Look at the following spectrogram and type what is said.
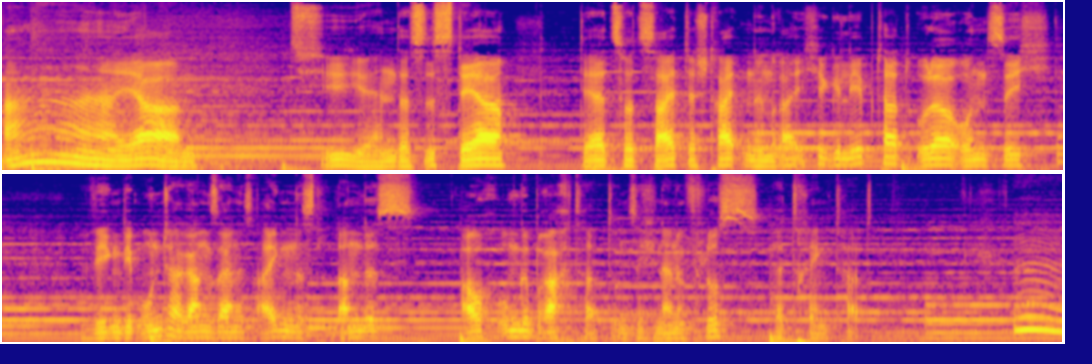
Ah, ja. Yuan, das ist der, der zur Zeit der streitenden Reiche gelebt hat, oder? Und sich wegen dem Untergang seines eigenen Landes auch umgebracht hat und sich in einem Fluss ertränkt hat. 嗯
